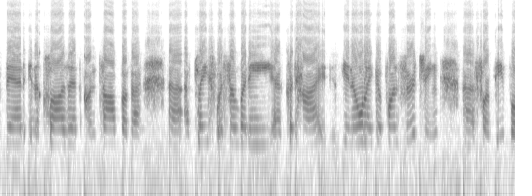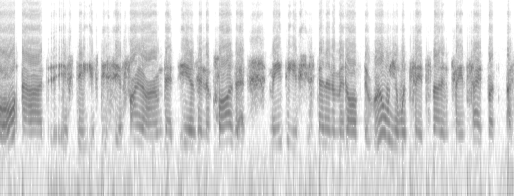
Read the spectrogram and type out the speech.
a bed, in a closet, on top of a, uh, a place where somebody uh, could hide. You know, like upon searching uh, for people, uh, if they if they see a firearm that is in a closet, maybe if you stand in the middle of the room, you would say it's not in plain sight. But as,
